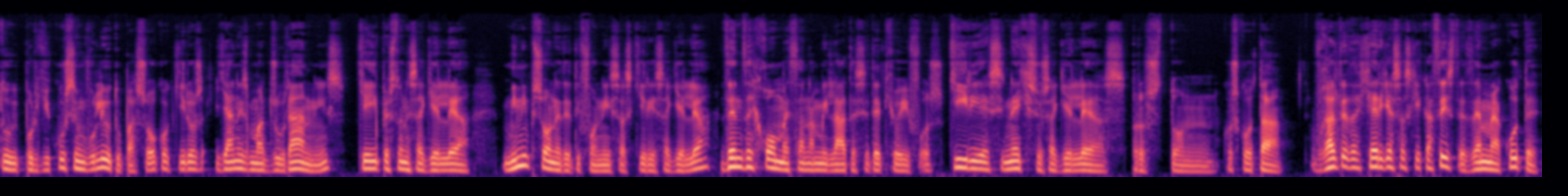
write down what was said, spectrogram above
του Υπουργικού Συμβουλίου του Πασόκ, ο κύριος Γιάννης Ματζουράνης, και είπε στον εισαγγελέα: Μην υψώνετε τη φωνή σας, κύριε εισαγγελέα, δεν δεχόμεθα να μιλάτε σε τέτοιο ύφος. Κύριε, συνέχισε ο εισαγγελέας προς τον Κοσκοτά. Βγάλτε τα χέρια σας και καθίστε. Δεν με ακούτε,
